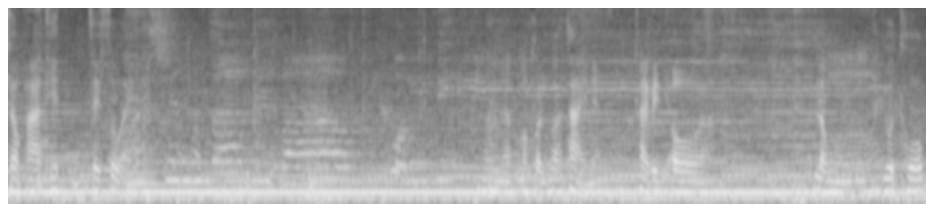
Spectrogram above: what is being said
ชมพระอาทิตย์สวยๆนี่นะบางคนก็ถ่ายเนี่ยถ่ายวิดีโอลง YouTube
